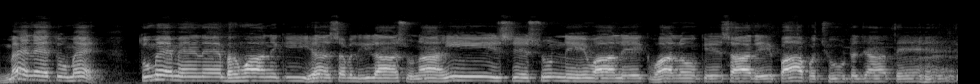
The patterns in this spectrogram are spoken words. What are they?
मैंने तुम्हें तुम्हें मैंने भगवान की यह सब लीला सुनाई, इससे सुनने वाले वालों के सारे पाप छूट जाते हैं।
